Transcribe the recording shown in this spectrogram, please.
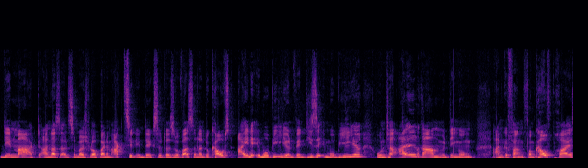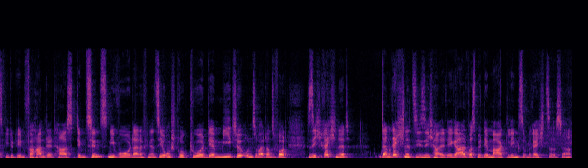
den Markt, anders als zum Beispiel auch bei einem Aktienindex oder sowas, sondern du kaufst eine Immobilie. Und wenn diese Immobilie unter allen Rahmenbedingungen, angefangen vom Kaufpreis, wie du den verhandelt hast, dem Zinsniveau, deiner Finanzierungsstruktur, der Miete und so weiter und so fort, sich rechnet, dann rechnet sie sich halt, egal was mit dem Markt links und rechts ist. Ja.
